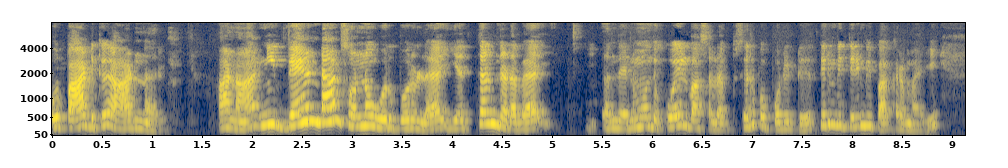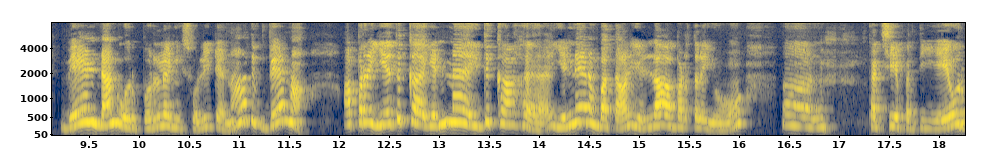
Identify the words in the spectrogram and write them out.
ஒரு பாட்டுக்கு ஆடினார். ஆனால் நீ வேண்டான்னு சொன்ன ஒரு பொருளை எத்தனை தடவை அந்த என்னமோ இந்த கோயில் வாசலை செருப்பை போட்டுட்டு திரும்பி திரும்பி பார்க்குற மாதிரி வேண்டான்னு ஒரு பொருளை நீ சொல்லிட்டேன்னா அது வேணாம். அப்புறம் எதுக்கா என்ன இதுக்காக எந்நேரம் பார்த்தாலும் எல்லா படத்துலையும் கட்சியை பற்றியே ஒரு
